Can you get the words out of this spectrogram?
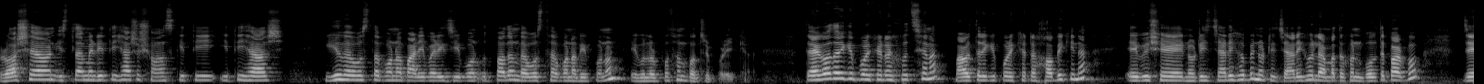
রসায়ন, ইসলামের ইতিহাস ও সংস্কৃতি, ইতিহাস, গৃহ ব্যবস্থাপনা, পারিবারিক জীবন, উৎপাদন, ব্যবস্থাপনা, বিপণন এগুলোর প্রথম পত্রের পরীক্ষা। তো এগারো তারিখে পরীক্ষাটা হচ্ছে না, বারো তারিখে পরীক্ষাটা হবে কি না এই বিষয়ে নোটিশ জারি হবে। নোটিশ জারি হলে আমরা তখন বলতে পারব যে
